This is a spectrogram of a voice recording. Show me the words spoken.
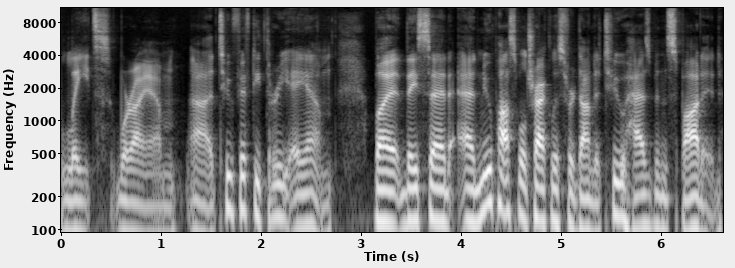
late where I am, uh, 2:53 a.m. But they said a new possible track list for Donda 2 has been spotted.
